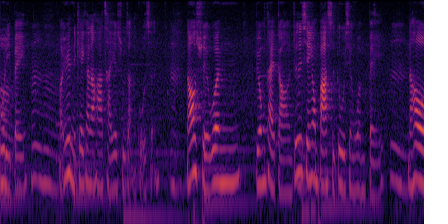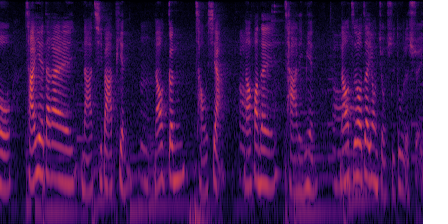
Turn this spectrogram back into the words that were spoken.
玻璃杯。嗯嗯。啊，因为你可以看到它茶叶舒展的过程。嗯。然后水温。不用太高，就是先用八十度先温杯，嗯，然后茶叶大概拿七八片，嗯，然后根朝下，哦、然后放在茶里面，哦、然后之后再用九十度的水，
